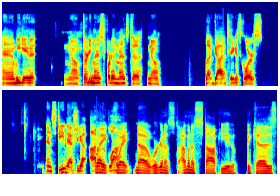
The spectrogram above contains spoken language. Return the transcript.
And we gave it, you know, 30 minutes, 40 minutes to, you know, let God take its course. And Steve actually got out wait, of the blind. Wait, no, we're gonna. St- I'm gonna stop you because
